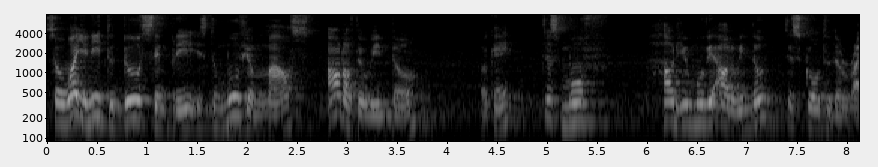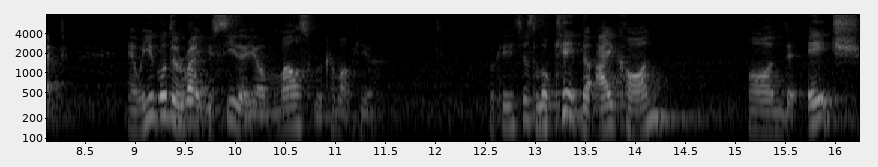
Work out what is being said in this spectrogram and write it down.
So what you need to do simply is to move your mouse out of the window, okay? Just move, how do you move it out of the window? Just go to the right. And when you go to the right, you see that your mouse will come out here. Okay, just locate the icon on the edge.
